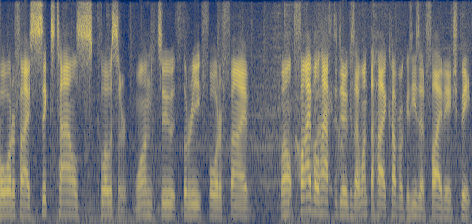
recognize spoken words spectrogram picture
four or five, six tiles closer. One, two, three, four, five, Well, 5 will have to do because I want the high cover because he's at 5 HP.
